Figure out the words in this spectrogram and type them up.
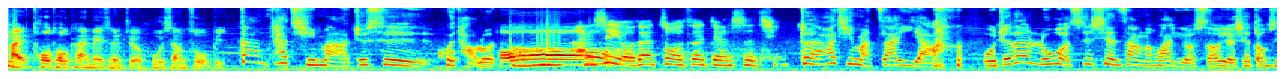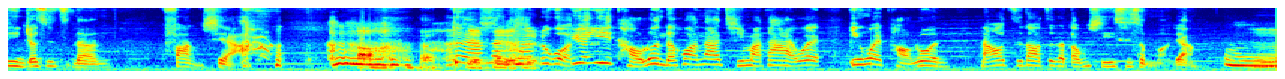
开偷偷开 Messenger 互相作弊。但他起码就是会讨论。哦，还是有在做这件事情。对啊，他起码在意啊。我觉得如果是线上的话，有时候有些东西你就是只能放下。啊 对啊。那他如果愿意讨论的话，那起码他还会因为讨论，然后知道这个东西是什么这样。嗯，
